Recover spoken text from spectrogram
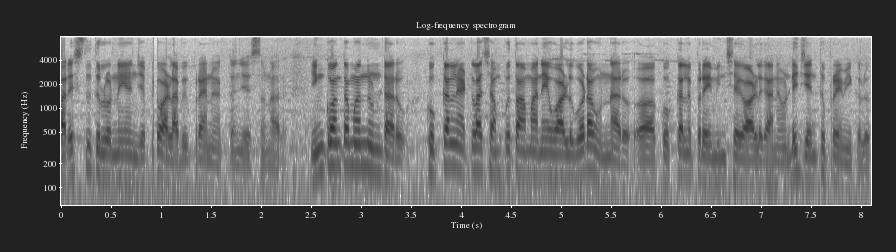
పరిస్థితులు ఉన్నాయని చెప్పి వాళ్ళ అభిప్రాయం వ్యక్తం చేస్తున్నారు. ఇంకొంతమంది ఉంటారు. కుక్కల్ని ఎట్లా చంపుతామనే వాళ్ళు కూడా ఉన్నారు. కుక్కల్ని ప్రేమించే వాళ్ళు కానివ్వండి జంతు ప్రేమికులు.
